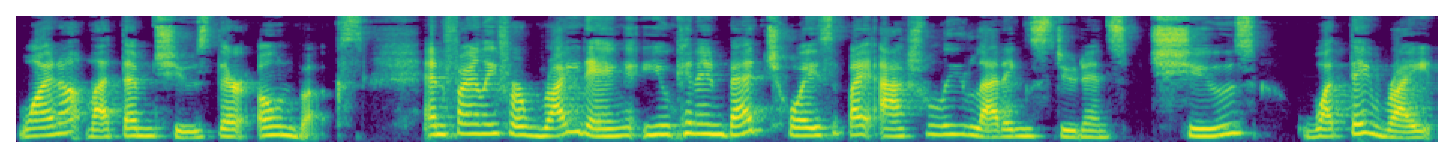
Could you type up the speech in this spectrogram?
why not let them choose their own books? And finally, for writing, you can embed choice by actually letting students choose what they write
